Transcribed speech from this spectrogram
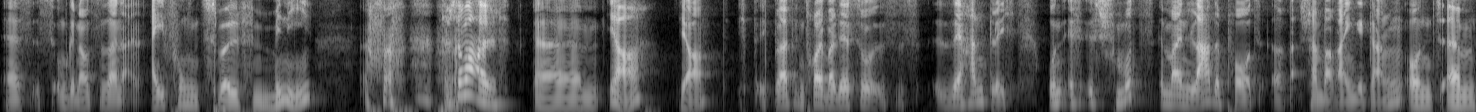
Es ist, um genau zu sein, ein iPhone 12 Mini. Das ist aber alt. Ähm, ja, ja. Ich, ich bleibe ihm treu, weil der ist so, es ist sehr handlich. Und es ist Schmutz in meinen Ladeport äh, scheinbar reingegangen. Und ähm,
